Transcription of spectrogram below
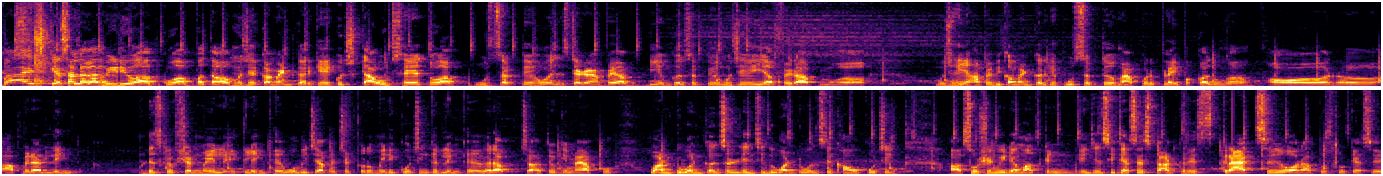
गाइस कैसा लगा वीडियो आपको? आप बताओ मुझे कमेंट करके। कुछ डाउट्स है तो आप पूछ सकते हो। इंस्टाग्राम पे आप डीएम कर सकते हो मुझे या फिर आप मुझे यहाँ पे भी कमेंट करके पूछ सकते हो। मैं आपको रिप्लाई पक्का दूँगा। और आप मेरा लिंक डिस्क्रिप्शन में एक लिंक है, वो भी जाकर चेक करो। मेरी कोचिंग के लिंक है। अगर आप चाहते हो कि मैं आपको वन टू वन कंसल्टेंसी तो वन टू वन सिखाऊँ coaching social media marketing agency कैसे स्टार्ट करें स्क्रैच से और आप उसको कैसे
